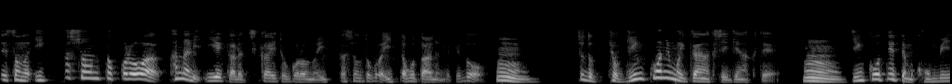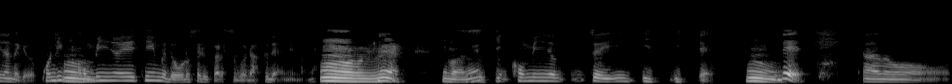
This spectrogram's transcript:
で、その1箇所のところは、かなり家から近いところの1箇所のところは行ったことあるんだけど、うん。ちょっと今日銀行にも行かなくちゃいけなくて、うん。銀行って言ってもコンビニなんだけど、コンビ,、うんコンビニの ATM で下ろせるからすごい楽だよね、今ね。うん。ね。今はね。コンビニの、ちょいい行って。うん。、で、あの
